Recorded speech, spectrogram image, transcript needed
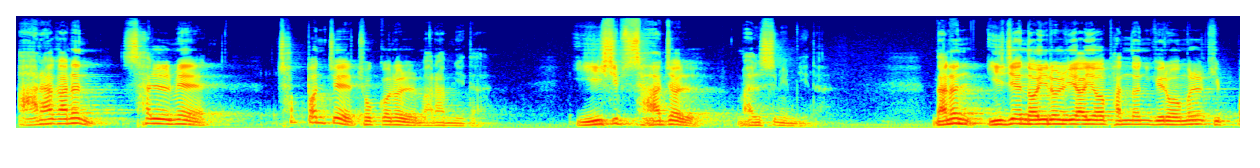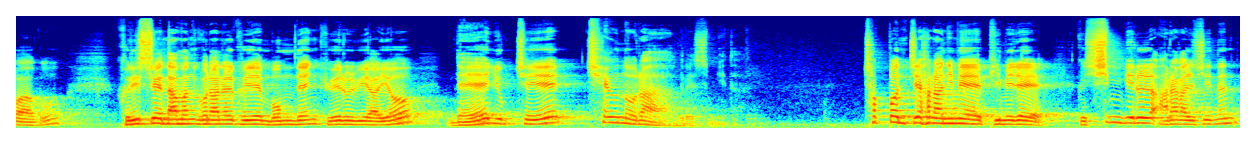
알아가는 삶의 첫 번째 조건을 말합니다. 24절 말씀입니다. 나는 이제 너희를 위하여 받는 괴로움을 기뻐하고 그리스도의 남은 고난을 그의 몸된 교회를 위하여 내 육체에 채우노라 그랬습니다. 첫 번째 하나님의 비밀의 그 신비를 알아갈 수 있는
